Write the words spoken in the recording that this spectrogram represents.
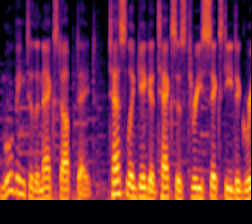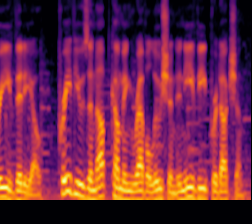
Moving to the next update, Tesla Giga Texas 360 degree video previews an upcoming revolution in EV production.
